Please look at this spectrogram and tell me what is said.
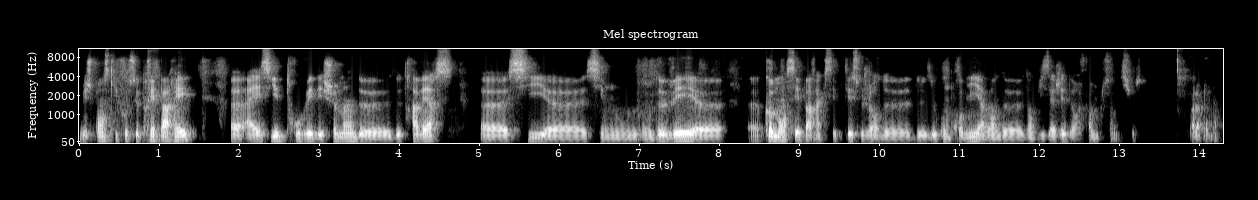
mais je pense qu'il faut se préparer à essayer de trouver des chemins de, traverse si, si on, devait commencer par accepter ce genre de, compromis avant d'envisager de, réformes plus ambitieuses. Voilà pour moi.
